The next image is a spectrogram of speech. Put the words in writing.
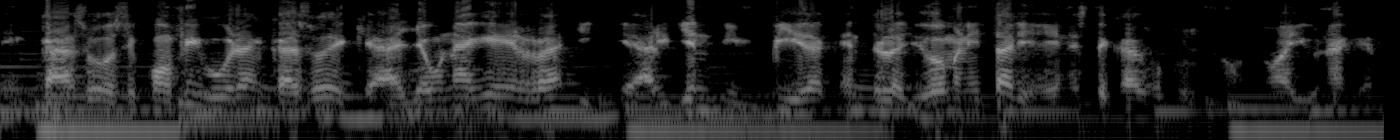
en caso, se configura en caso de que haya una guerra y que alguien impida que entre la ayuda humanitaria. Y en este caso, pues no, no hay una guerra.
